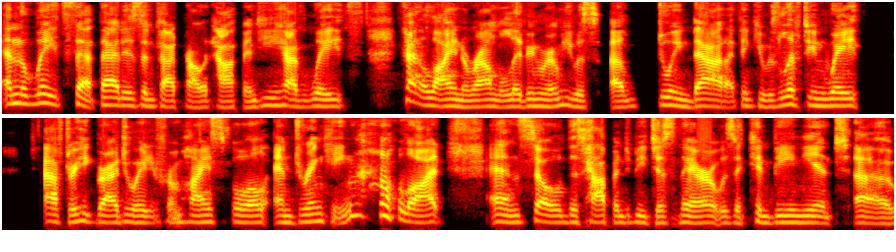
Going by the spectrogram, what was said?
And the weights that that is in fact how it happened. He had weights kind of lying around the living room. He was uh, doing that. I think he was lifting weights after he graduated from high school and drinking a lot. And so this happened to be just there. It was a convenient uh,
